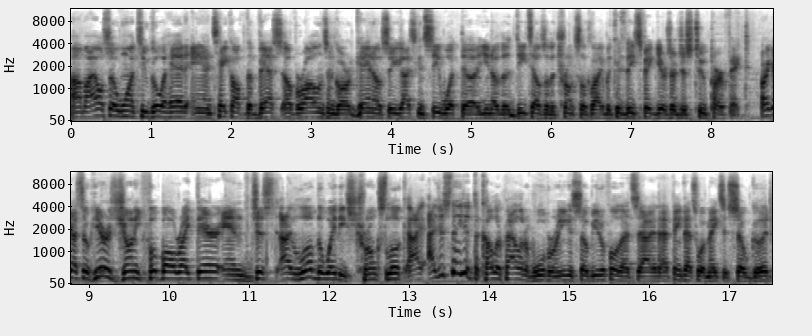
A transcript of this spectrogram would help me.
Um, I also want to go ahead and take off the vests of Rollins and Gargano so you guys can see what the, you know, the details of the trunks look like because these figures are just too perfect. Alright guys, so here is Johnny Football right there, and just, I love the way these trunks look. I, I just think that the color palette of Wolverine is so beautiful. That's I, I think that's what makes it so good.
